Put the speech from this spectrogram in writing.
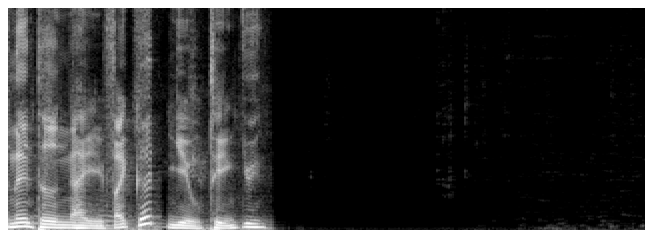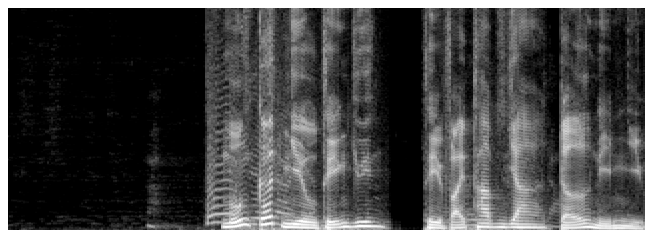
Nên thường ngày phải kết nhiều thiện duyên Muốn kết nhiều thiện duyên Thì phải tham gia trở niệm nhiều.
